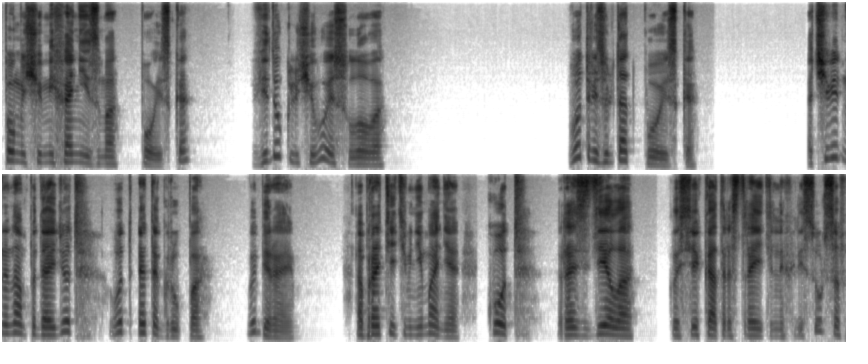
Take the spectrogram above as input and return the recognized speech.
помощью механизма поиска введу ключевое слово. Вот результат поиска. Очевидно, нам подойдет вот эта группа. Выбираем. Обратите внимание, код раздела классификатора строительных ресурсов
